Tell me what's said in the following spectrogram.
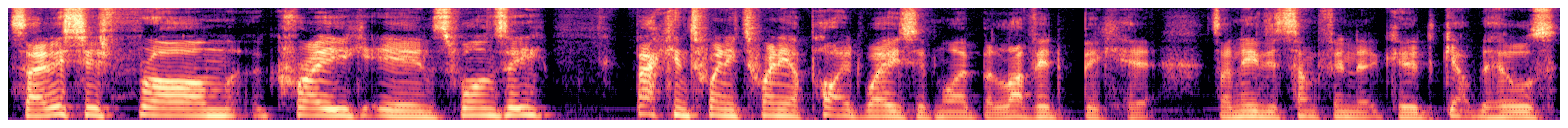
So this is from Craig in Swansea. Back in 2020, I parted ways with my beloved Big Hit, so I needed something that could get up the hills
